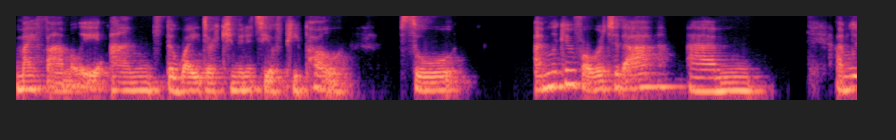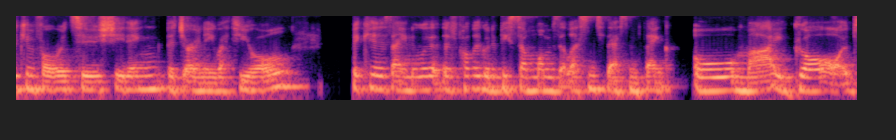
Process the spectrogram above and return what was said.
my family, and the wider community of people. So I'm looking forward to that. Um, I'm looking forward to sharing the journey with you all because I know that there's probably going to be some mums that listen to this and think, oh my God,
